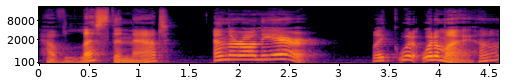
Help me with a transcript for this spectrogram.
have less than that and they're on the air? Like, what, what am I, huh?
